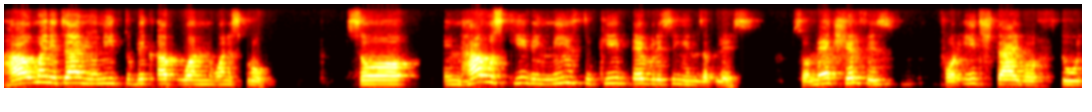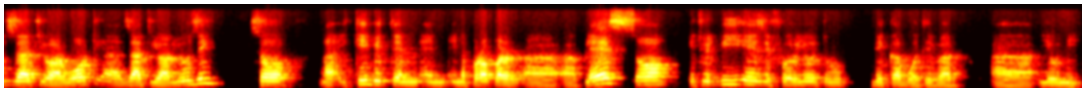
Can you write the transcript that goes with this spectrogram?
how many times you need to pick up one, one screw? So in housekeeping means to keep everything in the place. So make shelves for each type of tools that you are working, uh, that you are using. So uh, keep it in, in, in a proper uh, uh, place. So it will be easy for you to pick up whatever uh, you need.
